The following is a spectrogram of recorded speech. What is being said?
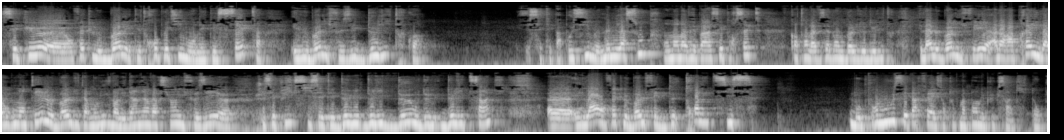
c'est que euh, en fait le bol était trop petit. Nous, on était 7 et le bol, il faisait 2 litres, quoi. C'était pas possible. Même la soupe, on n'en avait pas assez pour 7 quand on la faisait dans le bol de 2 litres. Et là, le bol, il fait... Alors après, il a augmenté, le bol du Thermomix, dans les dernières versions, il faisait, euh, je sais plus si c'était 2, 2, litres 2 ou 2, 2 litres 5. Euh, et là, en fait, le bol fait 2, 3 litres 6. Donc pour nous, c'est parfait, surtout que maintenant on n'est plus que 5. Donc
